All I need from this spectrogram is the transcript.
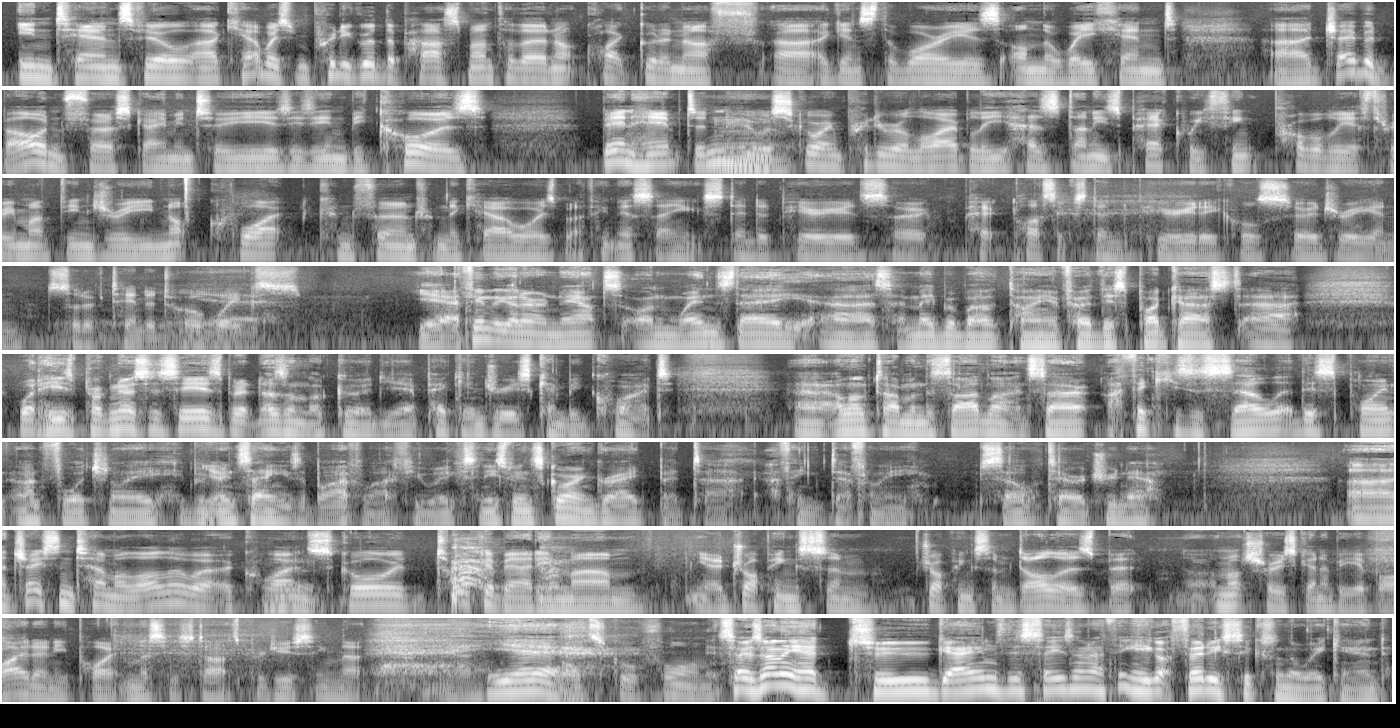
in Townsville. Uh, Cowboys been pretty good the past month, although not quite good enough uh, against the Warriors on the weekend. Uh, Javid Bowen, first game in two years, is in because. Ben Hampton, mm. who was scoring pretty reliably, has done his pec. We think probably a three month injury, not quite confirmed from the Cowboys, but I think they're saying extended period. So pec plus extended period equals surgery and sort of 10 to 12 yeah. weeks. Yeah, I think they're going to announce on Wednesday. Uh, so maybe by the time you've heard this podcast, uh, what his prognosis is, but it doesn't look good. Yeah, pec injuries can be quite uh, a long time on the sideline. So I think he's a sell at this point. Unfortunately, we've yep. been saying he's a buy for the last few weeks, and he's been scoring great, but uh, I think definitely sell territory now. Uh, Jason Taumalolo, a quiet mm. score. Talk about him, um, you know, dropping some dropping some dollars, but I'm not sure he's going to be a buy at any point unless he starts producing that you know, yeah old school form. So he's only had two games this season. I think he got 36 on the weekend.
